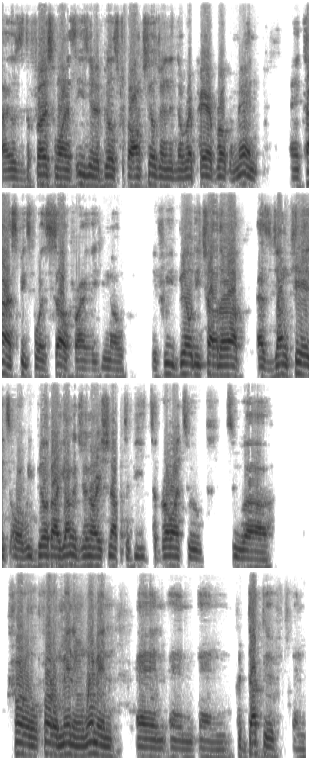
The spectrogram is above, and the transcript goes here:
uh, it was the first one. It's easier to build strong children than to repair broken men, and it kind of speaks for itself, right? You know, if we build each other up as young kids, or we build our younger generation up to be to grow into to uh, fertile fertile men and women and and and productive and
